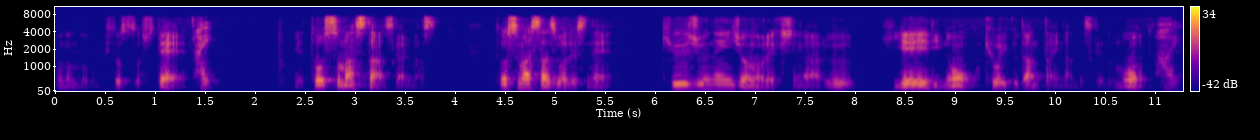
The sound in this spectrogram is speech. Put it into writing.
ものの一つとして、はい。トーストマスターズがあります。トーストマスターズはですね、90年以上の歴史がある非営利の教育団体なんですけれども、はい。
